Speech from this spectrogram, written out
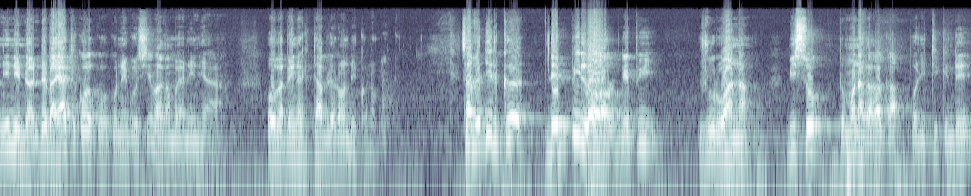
nini nde bayaki konégocie makambo ya nini ya. Oyo babengaki table ronde économique. Ça veut dire que depuis lors depuis jour wana biso tomonaka kaka politique nde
